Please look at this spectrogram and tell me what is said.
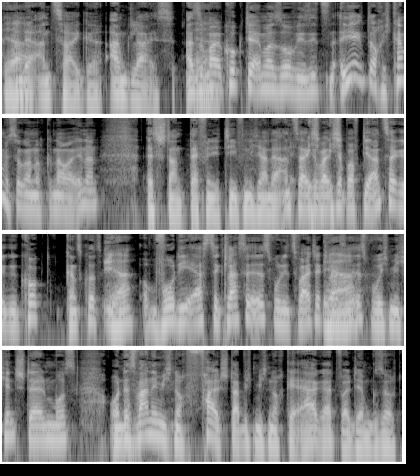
Ja. an der Anzeige am Gleis. Also Ja. man guckt ja immer so, wie sieht's denn, doch, ich kann mich sogar noch genau erinnern. Es stand definitiv nicht an der Anzeige, Ich- weil ich, ich- habe auf die Anzeige geguckt, ganz kurz, Ja. wo die erste Klasse ist, wo die zweite Klasse ist, wo ich mich hinstellen muss. Und das war nämlich noch falsch, da habe ich mich noch geärgert, weil die haben gesagt,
